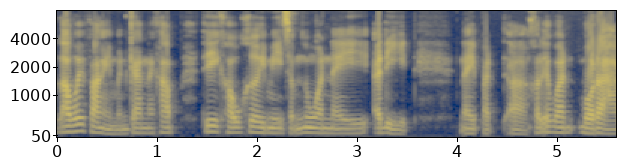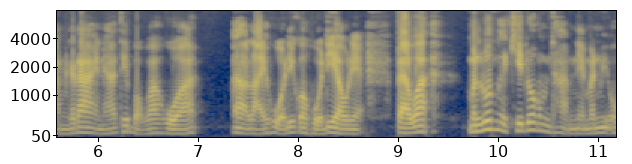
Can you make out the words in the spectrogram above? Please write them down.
เล่าให้ฟังอีกเหมือนกันนะครับ ที่เขาเคยมีสำนวนในอดีต ในปัเขาเรียกว่าโบราณก็ได้นะที่บอกว่าหัวหลายหัวดีกว่าหัวเดียวเนี่ยแปลว่ามันร่วมกันคิดร่วมกันทำเนี่ยมันมีโอ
